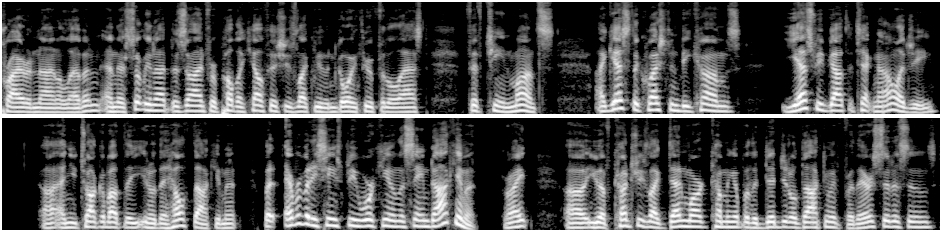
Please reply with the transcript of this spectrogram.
prior to 9 11, and they're certainly not designed for public health issues like we've been going through for the last 15 months. I guess the question becomes yes, we've got the technology, uh, and you talk about the, you know, the health document, but everybody seems to be working on the same document right? Uh, you have countries like Denmark coming up with a digital document for their citizens.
